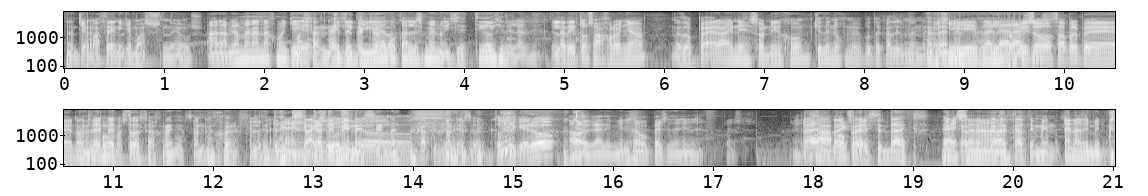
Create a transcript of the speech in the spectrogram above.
και Εντάξει. μαθαίνει και εμάς τους νέους. Αλλά μια μέρα να έχουμε και, Μας και ανέχεται τον Κυριάκο καλά. καλεσμένο. Γιατί όχι δηλαδή. Δηλαδή, τόσα χρόνια εδώ πέρα είναι στον ήχο και δεν έχουμε ποτέ καλεσμένο. Ε, δεν Έχει είναι. βγάλει Νομίζω αράξεις. θα έπρεπε να Δεν είναι τρεπόμαστε. τόσα χρόνια στον ήχο ρε φίλε. ναι. Εντάξει, Εντάξει, κάτι εγώ σου μήνες λέω είναι. Κάτι μήνες τώρα. Τόσο καιρό. Όχι, κάτι μήνες από πέρσι δεν είναι. Πέρσι. Ε, Α, από εντάξει, πέρσι, εντάξει. Ε, Πες κάτι- ένα- κα- Κάτι μήνες. Ένα δίμηνο.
